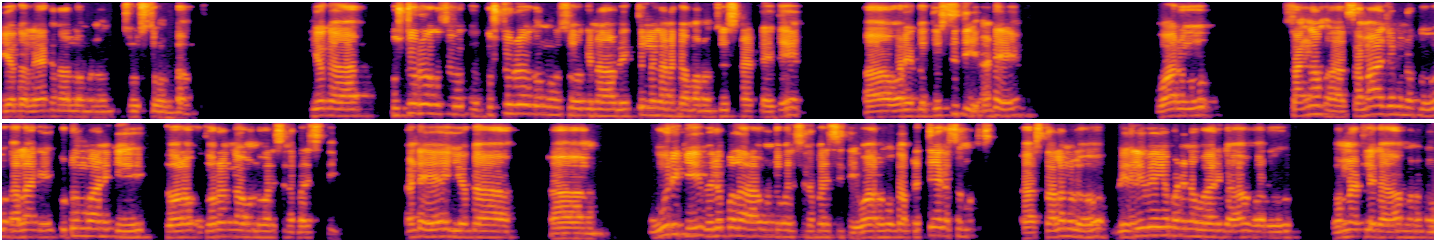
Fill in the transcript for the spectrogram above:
ఈ యొక్క లేఖనాల్లో మనం చూస్తూ ఉంటాం. ఈ యొక్క కుష్ఠరోగ సో కుష్ఠరోగము సోకిన వ్యక్తులను కనుక మనం చూసినట్లయితే ఆ వారి యొక్క దుస్థితి అంటే వారు సంఘం సమాజమునకు అలాగే కుటుంబానికి దూర దూరంగా ఉండవలసిన పరిస్థితి. అంటే ఈ యొక్క ఆ ఊరికి వెలుపల ఉండవలసిన పరిస్థితి. వారు ఒక ప్రత్యేక స్థలంలో వెలివేయబడిన వారిగా వారు ఉన్నట్లుగా మనము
